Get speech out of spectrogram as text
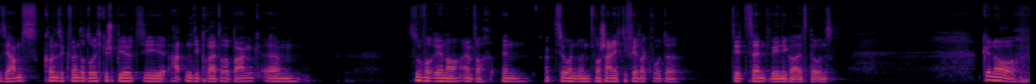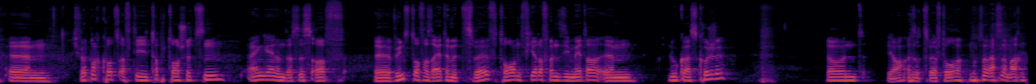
sie haben es konsequenter durchgespielt, sie hatten die breitere Bank, ähm, souveräner einfach in Aktion und wahrscheinlich die Fehlerquote dezent weniger als bei uns. Genau. Ähm, ich würde noch kurz auf die Top-Torschützen eingehen und das ist auf äh, Wünsdorfer Seite mit zwölf Toren, vier davon sieben Meter, ähm, Lukas Kuschel. Und ja, also zwölf Tore muss man erstmal machen.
